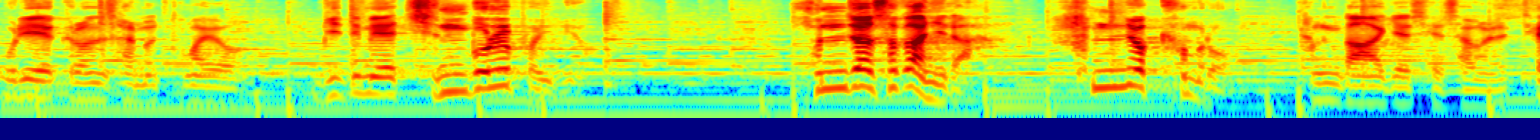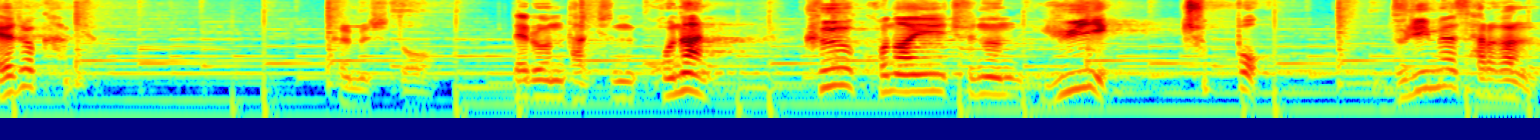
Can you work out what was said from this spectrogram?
우리의 그런 삶을 통하여 믿음의 진보를 보이며 혼자서가 아니라 합력함으로 당당하게 세상을 대적하며 그러면서도 때론 닥치는 고난 그 고난이 주는 유익 축복 누리며 살아가는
